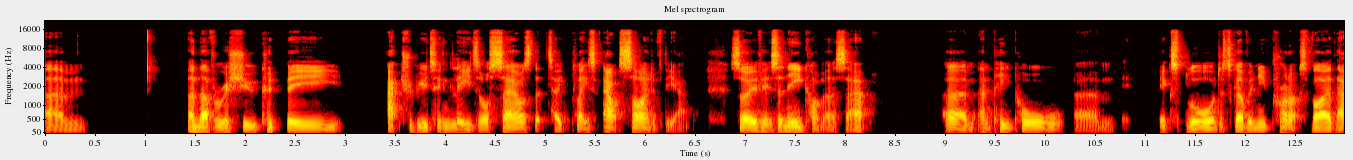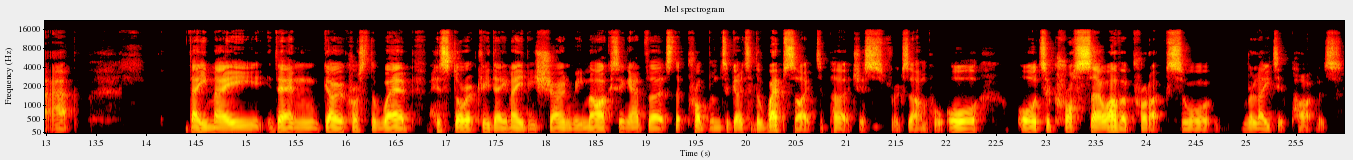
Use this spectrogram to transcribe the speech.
Um, another issue could be attributing leads or sales that take place outside of the app. So if it's an e-commerce app um, and people um, explore, discover new products via that app, they may then go across the web. Historically, they may be shown remarketing adverts that prompt them to go to the website to purchase, for example, or or to cross sell other products or related partners.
